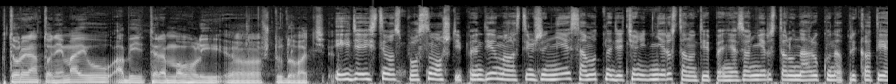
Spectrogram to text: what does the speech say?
ktoré na to nemajú, aby teda mohli uh, študovať. Ide istým spôsobom o štipendium, ale s tým, že nie samotné deti, oni nedostanú tie peniaze, oni nedostanú na ruku napríklad tie,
